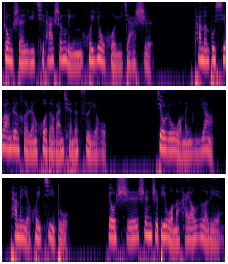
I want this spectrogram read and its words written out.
众神与其他生灵会诱惑瑜伽士，他们不希望任何人获得完全的自由，就如我们一样，他们也会嫉妒。有时甚至比我们还要恶劣。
